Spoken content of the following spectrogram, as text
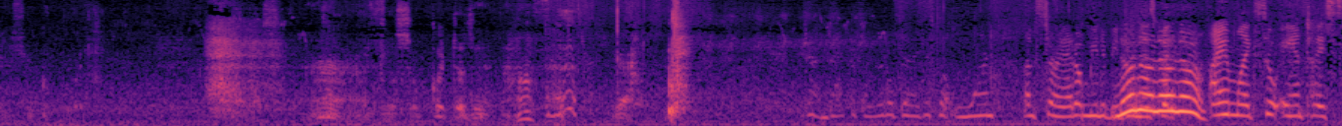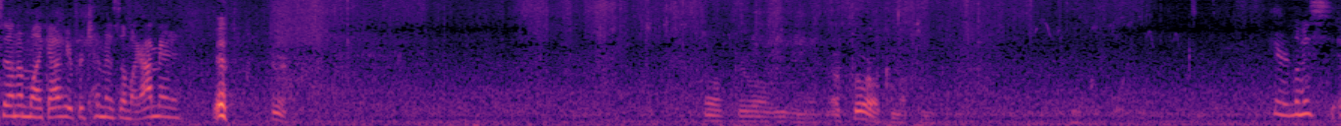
Yes, you're a good boy. Ah, it feels so good, doesn't it? Huh? Yeah. John, back up a little bit. I just want one. I'm sorry. I don't mean to be No, doing no, this, no, but no. I am like so anti-sun. I'm like out here for 10 minutes. I'm like, I'm in. Oh, they're all leaving Oh, Thor will come up to me. Here, let me see. Uh,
